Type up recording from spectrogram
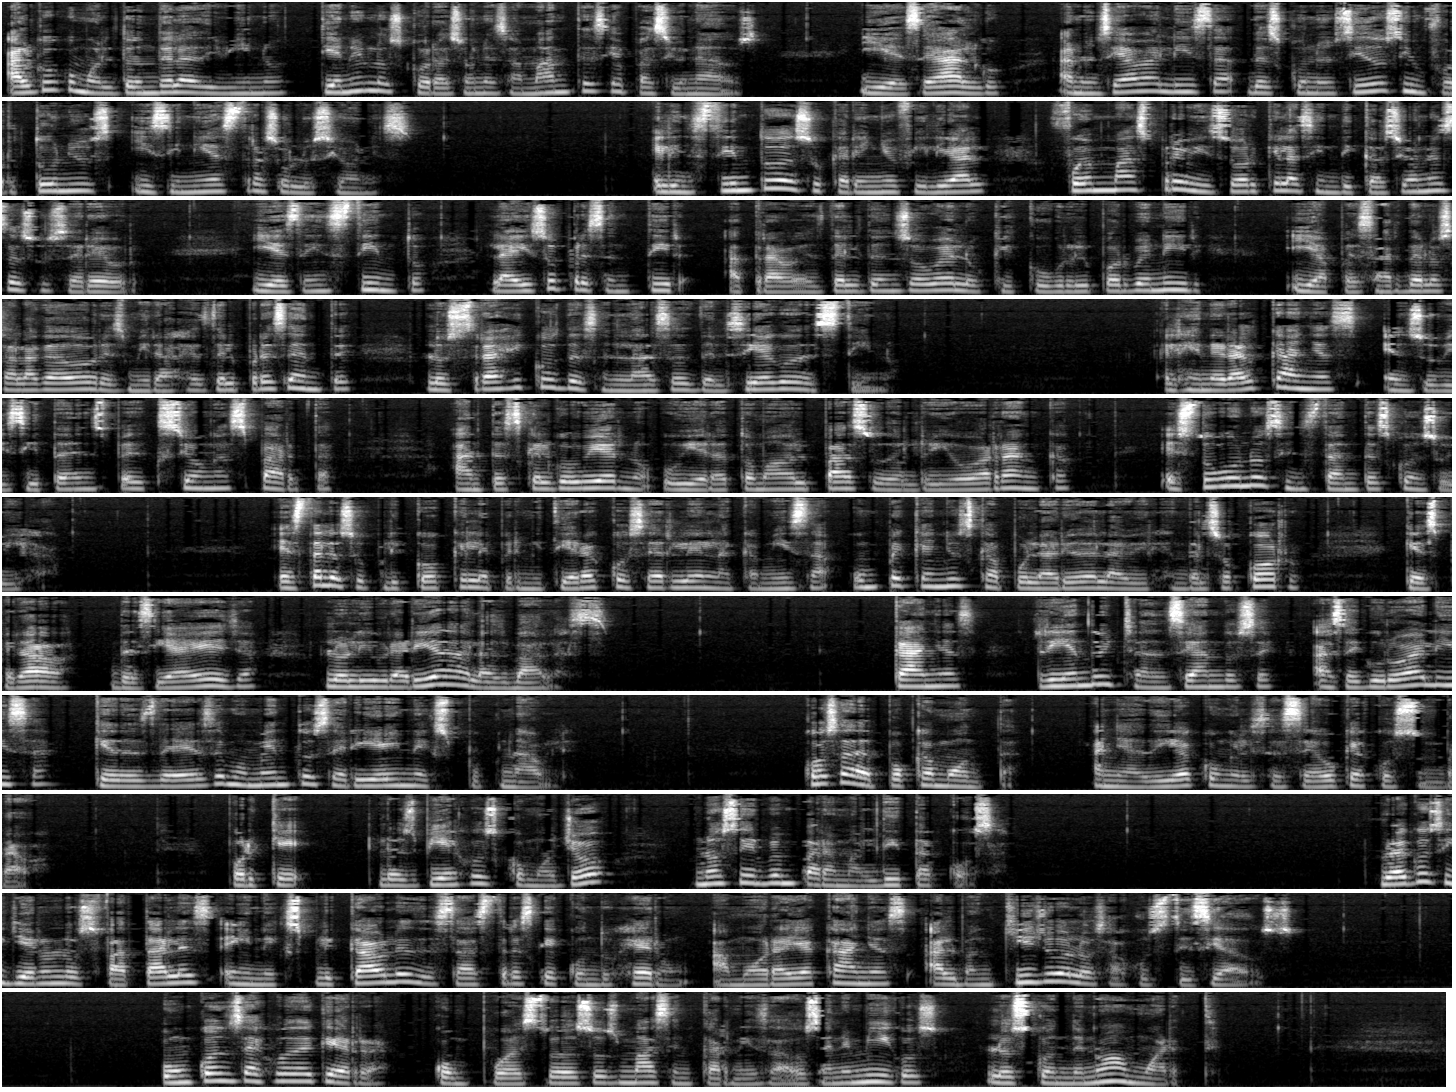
Algo como el don del adivino tienen los corazones amantes y apasionados, y ese algo anunciaba a Elisa desconocidos infortunios y siniestras soluciones. El instinto de su cariño filial fue más previsor que las indicaciones de su cerebro, y ese instinto la hizo presentir, a través del denso velo que cubre el porvenir y a pesar de los halagadores mirajes del presente, los trágicos desenlaces del ciego destino. El general Cañas, en su visita de inspección a Esparta, antes que el gobierno hubiera tomado el paso del río Barranca, estuvo unos instantes con su hija. Esta le suplicó que le permitiera coserle en la camisa un pequeño escapulario de la Virgen del Socorro, que esperaba, decía ella, lo libraría de las balas. Cañas, riendo y chanceándose, aseguró a Lisa que desde ese momento sería inexpugnable. Cosa de poca monta, añadía con el ceseo que acostumbraba, porque los viejos como yo no sirven para maldita cosa. Luego siguieron los fatales e inexplicables desastres que condujeron a Mora y a Cañas al banquillo de los ajusticiados. Un consejo de guerra, compuesto de sus más encarnizados enemigos, los condenó a muerte.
